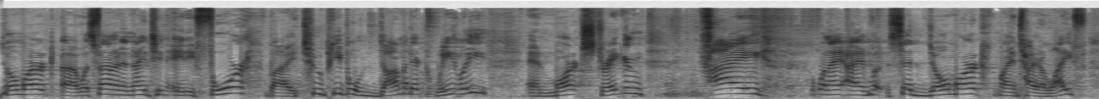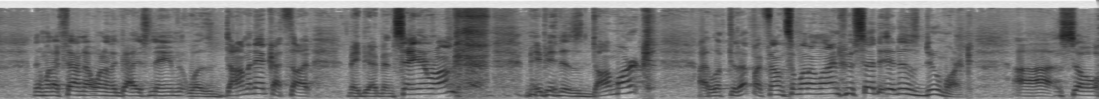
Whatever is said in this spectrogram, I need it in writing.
Domark uh, was founded in 1984 by two people, Dominic Wheatley and Mark Strachan. I, when I, I've said Domark my entire life, then when I found out one of the guys' name was Dominic, I thought maybe I've been saying it wrong. maybe it is Domark. I looked it up. I found someone online who said it is Dumark. Uh, so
